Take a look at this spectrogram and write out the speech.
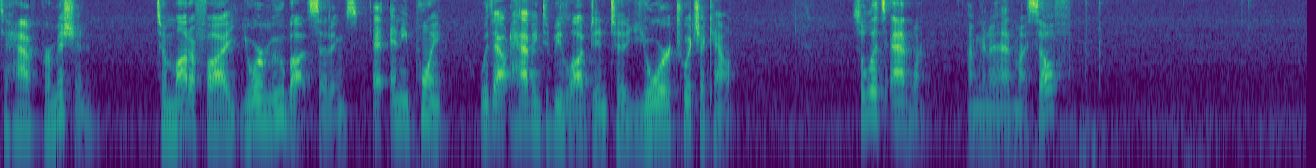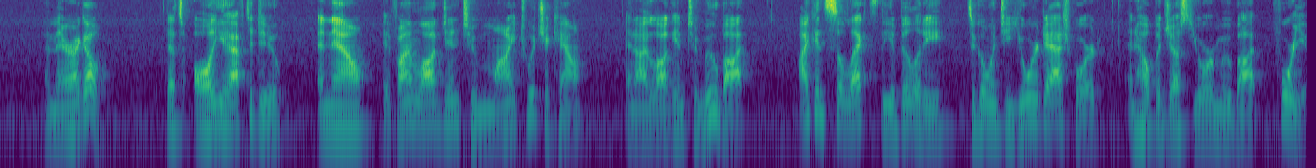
to have permission to modify your MooBot settings at any point without having to be logged into your Twitch account. So let's add one. I'm going to add myself. And there I go. That's all you have to do. And now, if I'm logged into my Twitch account and I log into MooBot, I can select the ability to go into your dashboard and help adjust your MooBot for you.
